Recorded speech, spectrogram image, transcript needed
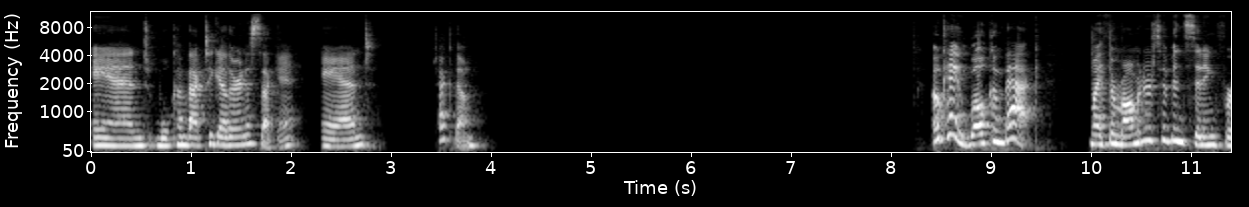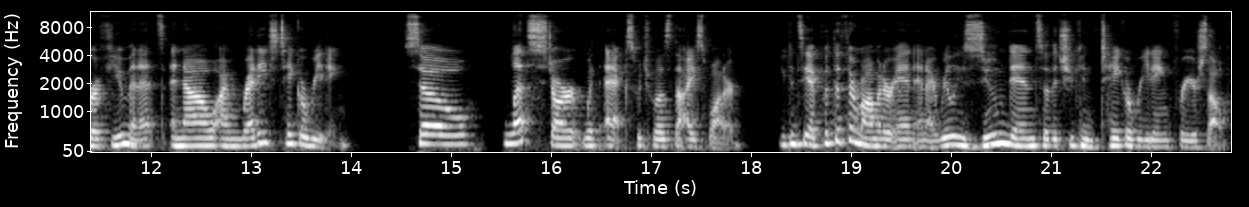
and we'll come back together in a second and check them. Okay, welcome back. My thermometers have been sitting for a few minutes and now I'm ready to take a reading. So let's start with X, which was the ice water. You can see I put the thermometer in and I really zoomed in so that you can take a reading for yourself.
